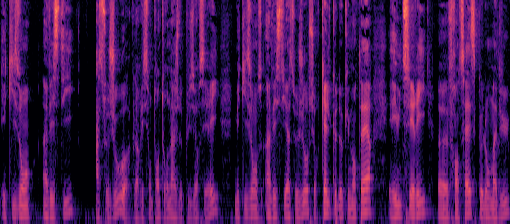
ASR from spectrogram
et qu'ils ont investi à ce jour, alors ils sont en tournage de plusieurs séries, mais qu'ils ont investi à ce jour sur quelques documentaires et une série euh, française que l'on a vue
